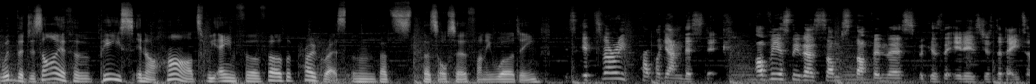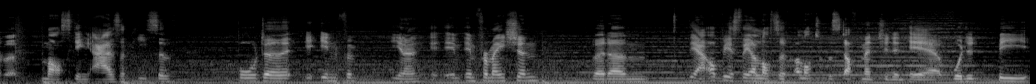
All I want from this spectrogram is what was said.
With the desire for peace in our hearts, we aim for further progress, and that's that's also funny wording. It's, it's very propagandistic. Obviously, there's some stuff in this because it is just a data book masking as a piece of border info, you know, information. But um, yeah, obviously, a lot of a lot of the stuff mentioned in here wouldn't be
